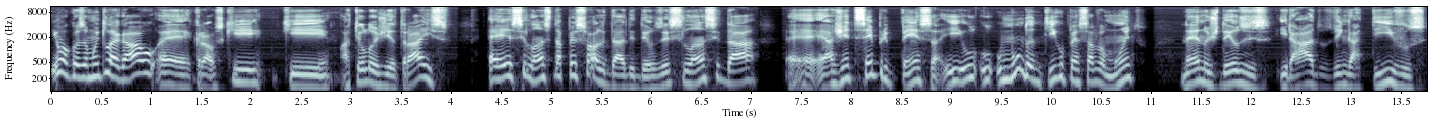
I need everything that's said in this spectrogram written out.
E uma coisa muito legal, é, Kraus, que, que a teologia traz é esse lance da pessoalidade de Deus, esse lance da. É, é, a gente sempre pensa, e o, o mundo antigo pensava muito, né, nos deuses irados, vingativos,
